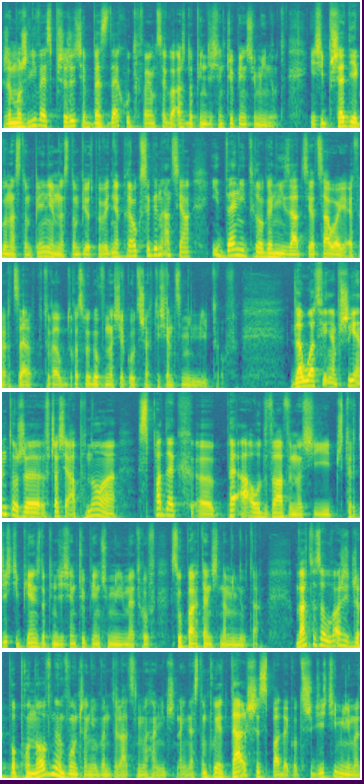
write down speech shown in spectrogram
że możliwe jest przeżycie bezdechu trwającego aż do 55 minut, jeśli przed jego nastąpieniem nastąpi odpowiednia preoksygenacja i denitrogenizacja całej FRC, która u dorosłego wynosi około 3000 ml. Dla ułatwienia przyjęto, że w czasie apnoe spadek e, PaO2 wynosi 45 do 55 mm subartęci na minutę. Warto zauważyć, że po ponownym włączeniu wentylacji mechanicznej następuje dalszy spadek o 30 mm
